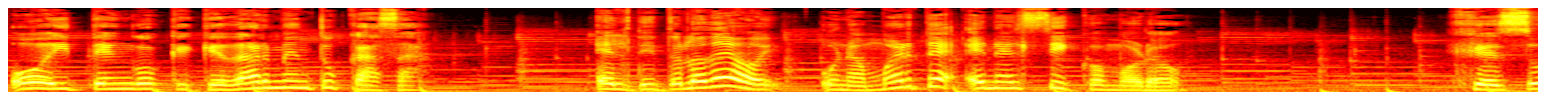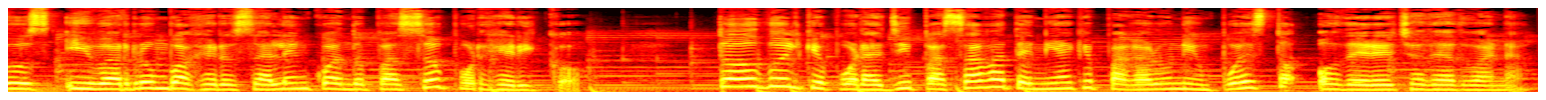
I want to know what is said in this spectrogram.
hoy tengo que quedarme en tu casa. El título de hoy, Una muerte en el sicomoro. Jesús iba rumbo a Jerusalén cuando pasó por Jericó. Todo el que por allí pasaba tenía que pagar un impuesto o derecho de aduana.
